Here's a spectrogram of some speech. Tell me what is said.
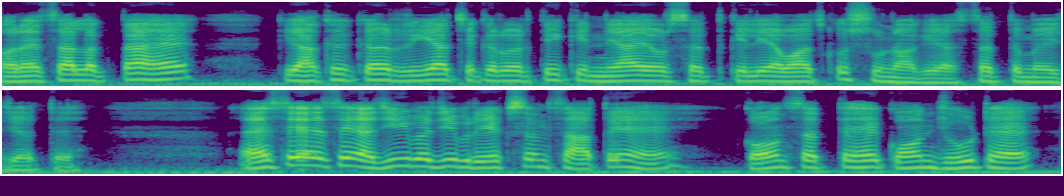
और ऐसा लगता है कि आखिरकार रिया चक्रवर्ती की न्याय और सत्य के लिए आवाज़ को सुना गया सत्य में जयते। ऐसे ऐसे अजीब अजीब रिएक्शंस आते हैं, कौन सत्य है, कौन झूठ है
